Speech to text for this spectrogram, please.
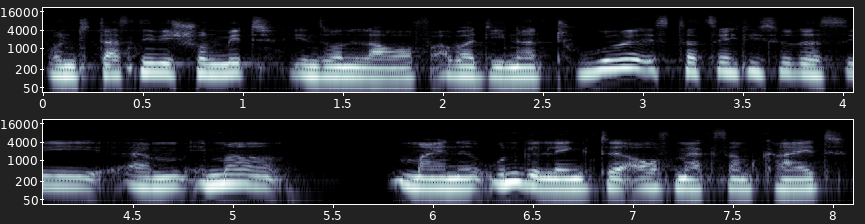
Und das nehme ich schon mit in so einen Lauf. Aber die Natur ist tatsächlich so, dass sie ähm, immer meine ungelenkte Aufmerksamkeit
